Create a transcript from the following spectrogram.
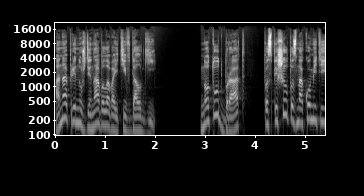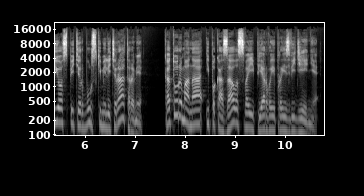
она принуждена была войти в долги. Но тут брат, поспешил познакомить ее с петербургскими литераторами, которым она и показала свои первые произведения –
